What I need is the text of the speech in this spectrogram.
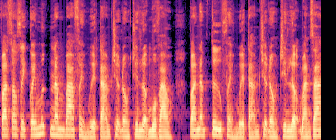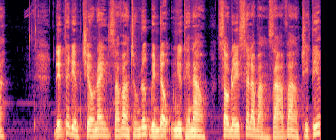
và giao dịch quanh mức 53,18 triệu đồng trên lượng mua vào và 54,18 triệu đồng trên lượng bán ra. Đến thời điểm chiều nay, giá vàng trong nước biến động như thế nào? Sau đây sẽ là bảng giá vàng chi tiết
